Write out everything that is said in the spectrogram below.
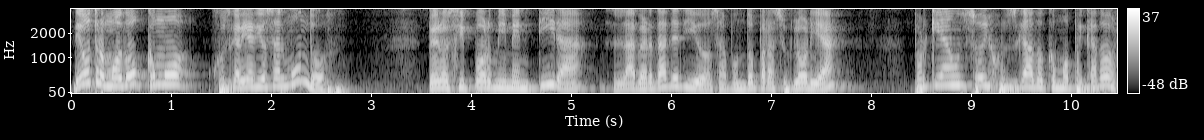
De otro modo, ¿cómo juzgaría Dios al mundo? Pero si por mi mentira la verdad de Dios abundó para su gloria, ¿por qué aún soy juzgado como pecador?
